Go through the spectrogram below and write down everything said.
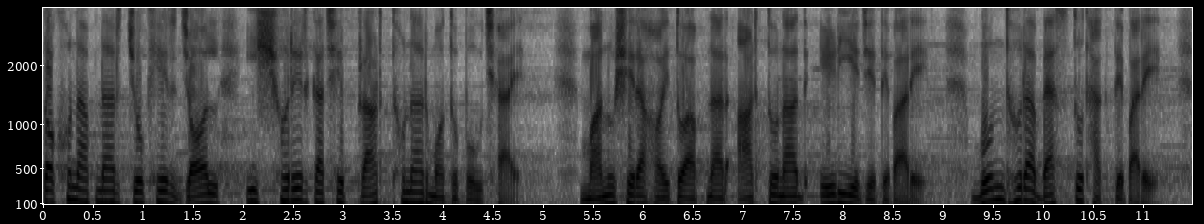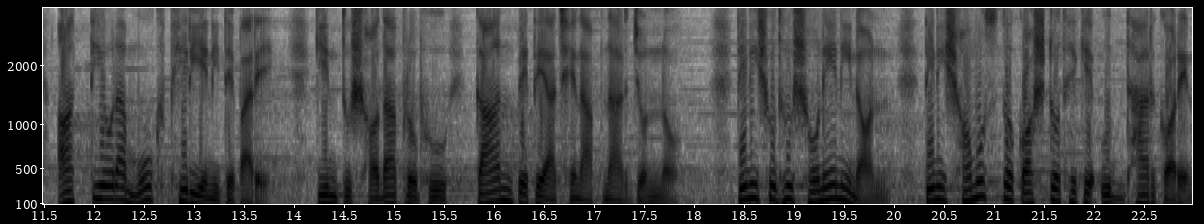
তখন আপনার চোখের জল ঈশ্বরের কাছে প্রার্থনার মতো পৌঁছায়। মানুষেরা হয়তো আপনার আর্তনাদ এড়িয়ে যেতে পারে, বন্ধুরা ব্যস্ত থাকতে পারে, আত্মীয়রা মুখ ফিরিয়ে নিতে পারে, কিন্তু সদাপ্রভু কান পেতে আছেন আপনার জন্য। তিনি শুধু শোনেনই নন, তিনি সমস্ত কষ্ট থেকে উদ্ধার করেন।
